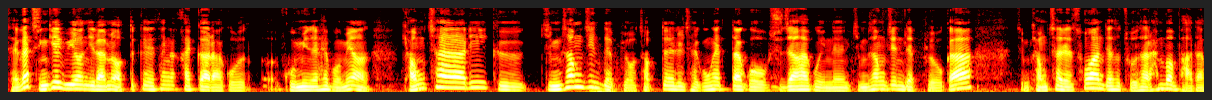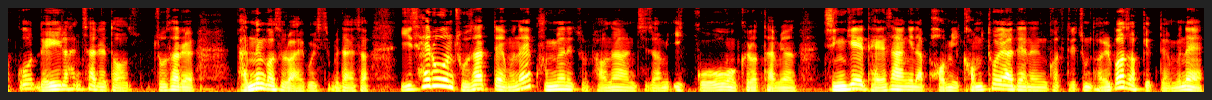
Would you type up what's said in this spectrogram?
제가 징계위원이라면 어떻게 생각할까라고 고민을 해보면 경찰이 그 김성진 대표 접대를 제공했다고 주장하고 있는 김성진 대표가 지금 경찰에 소환돼서 조사를 한 번 받았고 내일 한 차례 더 조사를 받는 것으로 알고 있습니다. 그래서 이 새로운 조사 때문에 국면이 좀 변화한 지점이 있고 그렇다면 징계 대상이나 범위 검토해야 되는 것들이 좀 넓어졌기 때문에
